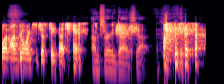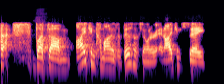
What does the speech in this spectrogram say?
but I'm going to just take that chance. I'm sure he does, yeah. but um, I can come on as a business owner and I can say,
